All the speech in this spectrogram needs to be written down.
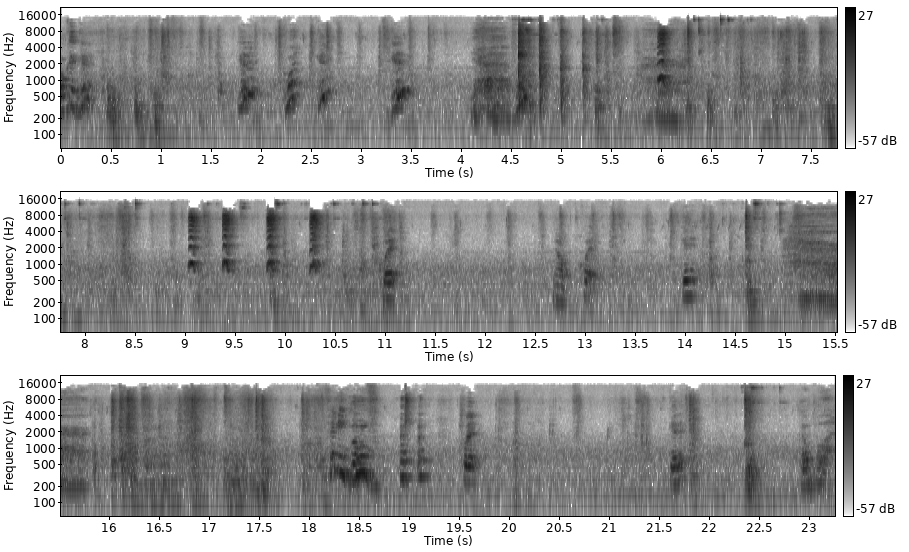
Okay, get it. Get it. Come on, get it. Get it. Yeah. Woo. Quit. No, quit. Get it. Penny, move. quit. Get it. Good boy.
